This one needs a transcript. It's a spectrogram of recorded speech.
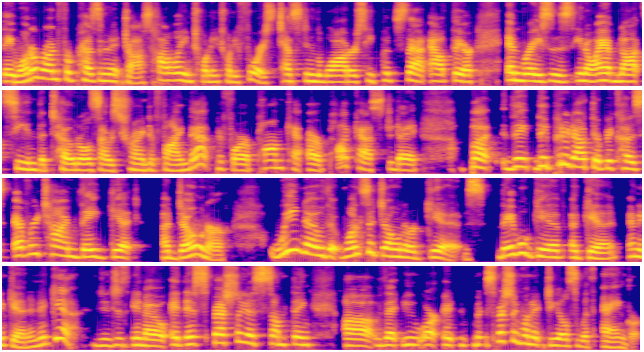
They want to run for president josh hawley in 2024 he's testing the waters. He puts that out there and raises you know i have not seen the totals. I was trying to find that before our, pomca- our podcast today. But they, they put it out there because every time they get a donor we know that once a donor gives they will give again and again and again. You just you know and especially as something uh, that you are especially when it deals with anger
